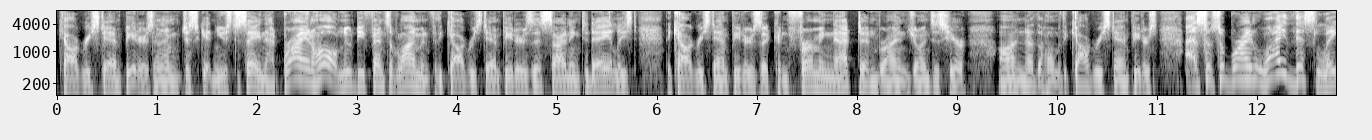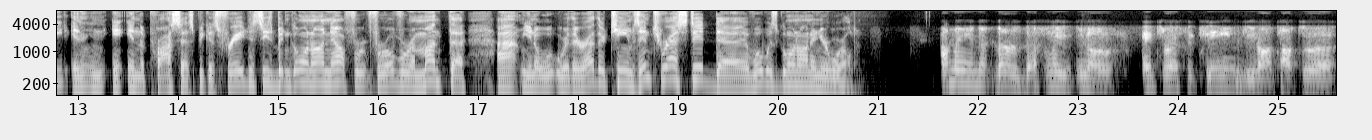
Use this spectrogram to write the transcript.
Calgary Stampeders, and I'm just getting used to saying that. Brian Hall, new defensive lineman for the Calgary Stampeders, is signing today. At least the Calgary Stampeders are confirming that. And Brian joins us here on uh, the home of the Calgary Stampeders. Uh, so, so Brian, why this late in, in, in the process? Because free agency's been going on now for, for over a month. Uh, uh, you know, were there other teams interested? Uh, what was going on in your world? I mean, there was definitely you know interested teams. You know, I talked to a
